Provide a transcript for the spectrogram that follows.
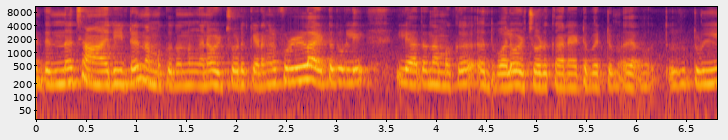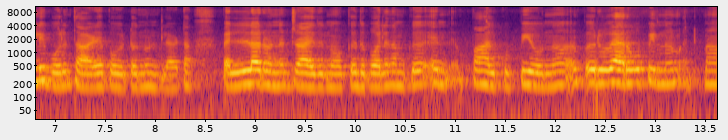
ഇതിന്ന് ചാരിയിട്ട് നമുക്കിതൊന്നും ഇങ്ങനെ ഒഴിച്ചു കൊടുക്കുകയാണെങ്കിൽ ഫുള്ളായിട്ട് തുള്ളി ഇല്ലാതെ നമുക്ക് ഇതുപോലെ ഒഴിച്ചു കൊടുക്കാനായിട്ട് പറ്റും. തുള്ളി പോലും താഴെ പോയിട്ടൊന്നും ഇല്ല കേട്ടോ. അപ്പോൾ എല്ലാവരും ഒന്ന് ട്രൈ ചെയ്ത് നോക്കുക ഇതുപോലെ നമുക്ക് പാൽക്കുപ്പി ഒന്ന് ഒരു വേറെ കുപ്പിയിൽ നിന്ന്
